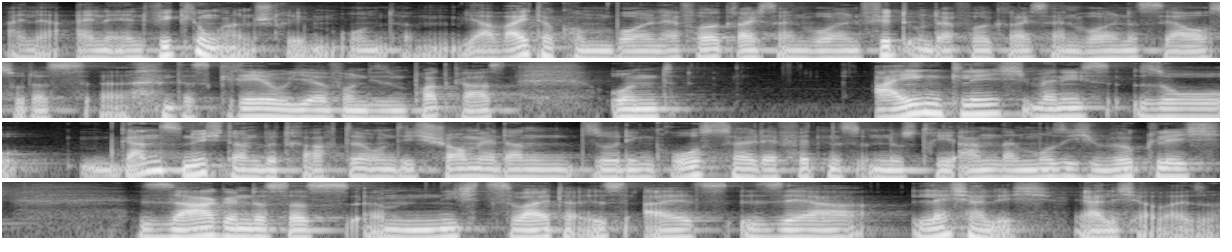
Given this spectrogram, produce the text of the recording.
eine, eine Entwicklung anstreben und ähm, ja weiterkommen wollen, erfolgreich sein wollen, fit und erfolgreich sein wollen. Das ist ja auch so das, äh, das Credo hier von diesem Podcast. Und eigentlich, wenn ich es so ganz nüchtern betrachte und ich schaue mir dann so den Großteil der Fitnessindustrie an, dann muss ich wirklich sagen, dass das ähm, nichts weiter ist als sehr lächerlich, ehrlicherweise.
